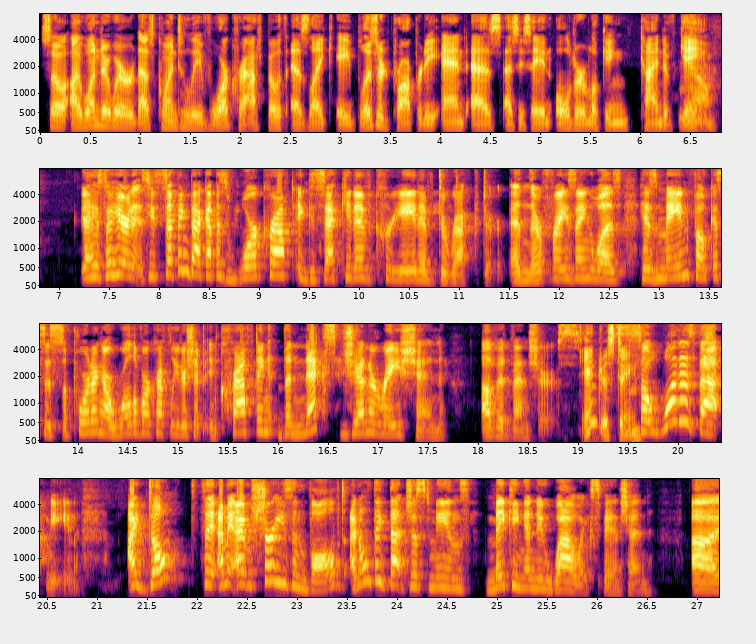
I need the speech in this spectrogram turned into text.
So i wonder where that's going to leave warcraft both as like a blizzard property and as as you say an older looking kind of game. yeah. Yeah, so here it is. He's stepping back up as Warcraft Executive Creative Director. And their phrasing was his main focus is supporting our World of Warcraft leadership in crafting the next generation of adventures. Interesting. So what does that mean? I don't think I mean I'm sure he's involved. I don't think that just means making a new WoW expansion. Uh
